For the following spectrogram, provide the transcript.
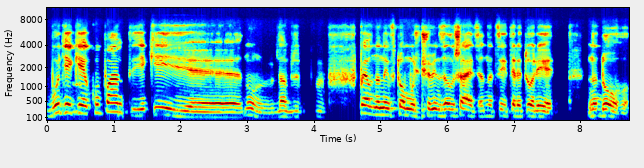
Будь-який окупант, який е, ну, впевнений в тому, що він залишається на цій території надовго.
